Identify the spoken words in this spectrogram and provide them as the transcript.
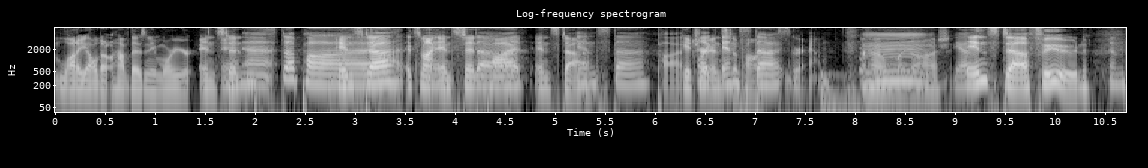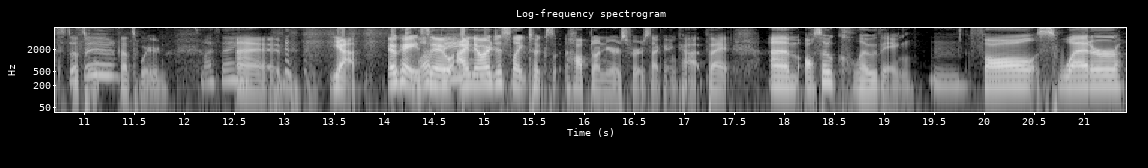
a lot of y'all don't have those anymore. Your instant Uh, Instapot. Insta. It's not instant pot. Insta. Insta pot. Get your like Instapots. Instagram. Oh my Mm, gosh. yep. Insta food. Insta That's w- food. that's weird. My thing. Um, yeah. Okay. Love so I know I just like took hopped on yours for a second, Kat, but um, also clothing, Mm. fall sweater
